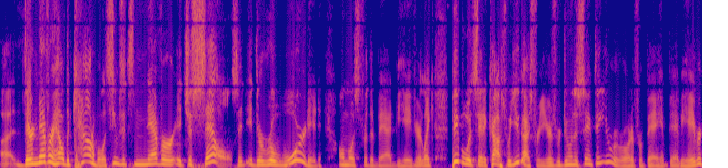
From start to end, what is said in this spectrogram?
uh, they're never held accountable. It seems it's never, it just sells. It, it- they're rewarded almost for the bad behavior. Like people would say to cops, well, you guys for years were doing the same thing. You were rewarded for bad, bad behavior.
